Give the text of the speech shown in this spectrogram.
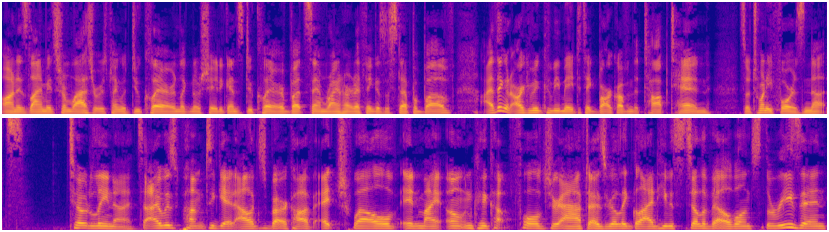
on his line mates from last year. He was playing with Duclair, and like no shade against Duclair, but Sam Reinhart I think is a step above. I think an argument could be made to take Barkov in the top ten. So 24 is nuts. Totally nuts. I was pumped to get Alex Barkov at 12 in my own cup full draft. I was really glad he was still available. And so the reason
